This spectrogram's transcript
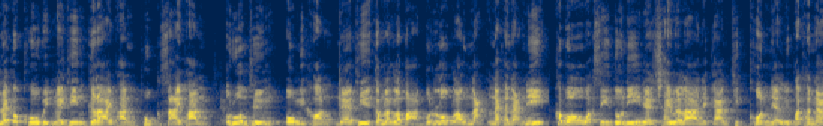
และก็โควิด -19 กลายพันธุ์ทุกสายพันธุ์ รวมถึงโอมิคอนนะที่กำลังระบาดบนโลกเราหนักณขณะนี้ เขาบอกวัคซีนตัวนี้เนี่ยใช้เวลาในการคิดค้นเนี่ยหรือพัฒนา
